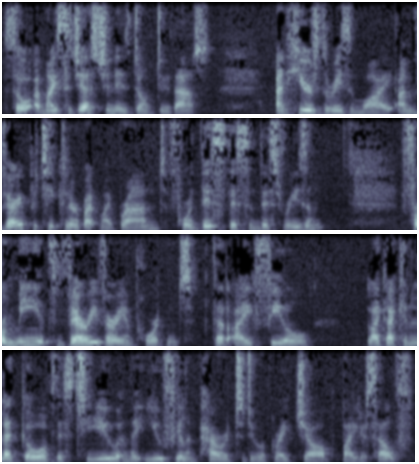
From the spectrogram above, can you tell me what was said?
So uh, my suggestion is don't do that. And here's the reason why. I'm very particular about my brand for this, this and this reason. For me, it's very, very important that I feel like I can let go of this to you and that you feel empowered to do a great job by yourself.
